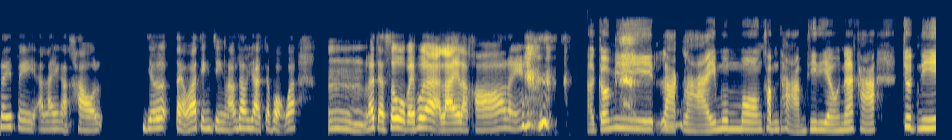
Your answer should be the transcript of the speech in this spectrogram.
ได้ไปอะไรกับเขาเยอะ แต่ว่าจริง ๆ แล้วเราอยากจะบอกว่า อืม แล้วจะสู้ไปเพื่ออะไรล่ะคะอะไรเงี้ยก็มีหลากหลายมุมมองคำถามทีเดียวนะคะ จุดนี้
